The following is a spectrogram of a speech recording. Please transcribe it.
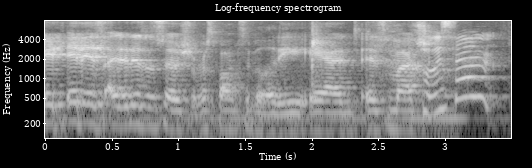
it, it is it is a social responsibility, and as much Who's the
